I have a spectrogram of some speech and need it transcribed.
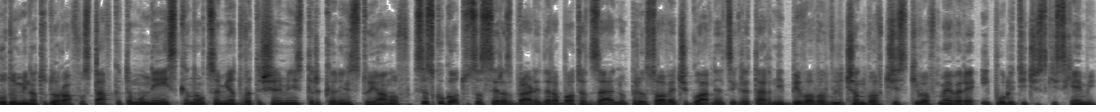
По думи на Тодоров, оставката му не е искана от самият вътрешен министр Калин Стоянов, с когото са се разбрали да работят заедно при условие, че главният секретар не бива въвличан в чистки в МВР и политически схеми.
